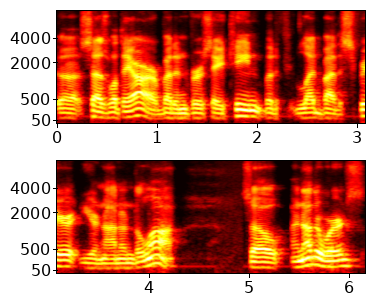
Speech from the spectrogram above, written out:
uh, says what they are. But in verse 18, but if led by the Spirit, you're not under law. So, in other words,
